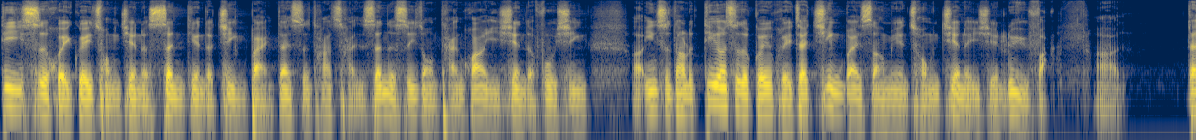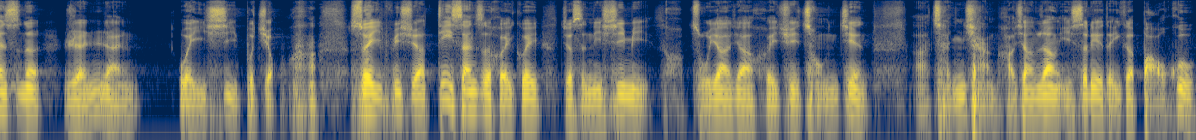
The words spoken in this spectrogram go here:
第一次回归重建了圣殿的敬拜，但是它产生的是一种昙花一现的复兴啊。因此，到了第二次的归回，在敬拜上面重建了一些律法啊，但是呢，仍然。维系不久，所以必须要第三次回归，就是尼西米主要要回去重建啊城墙，好像让以色列的一个保护，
